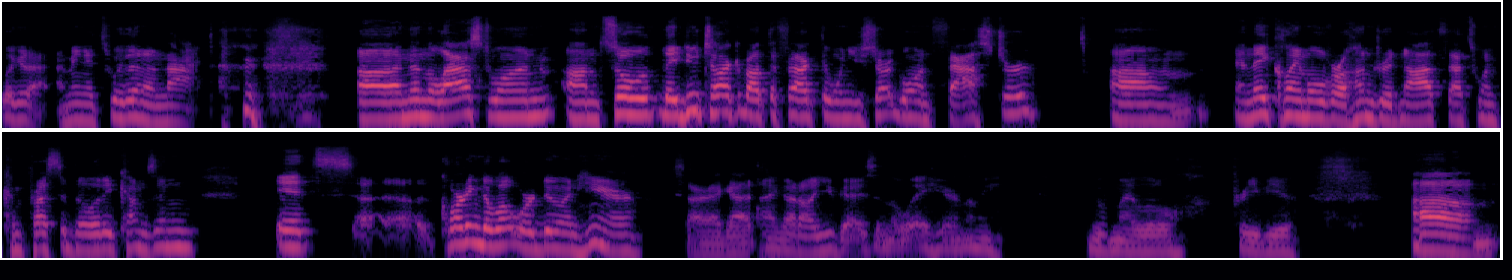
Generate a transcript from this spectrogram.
Look at that. I mean, it's within a knot. uh, and then the last one, um, so they do talk about the fact that when you start going faster, um, and they claim over 100 knots, that's when compressibility comes in. It's uh, according to what we're doing here. Sorry, I got I got all you guys in the way here. Let me move my little preview um,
